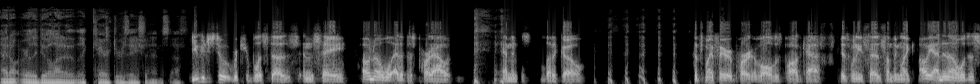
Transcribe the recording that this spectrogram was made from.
I don't really do a lot of like characterization and stuff. You could just do what Richard Bliss does and say, "Oh no, we'll edit this part out," and then just let it go. That's my favorite part of all of his podcasts is when he says something like, "Oh yeah, no, no, we'll just,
